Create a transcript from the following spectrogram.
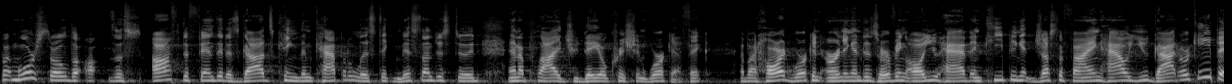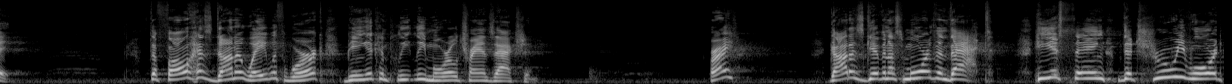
But more so, the, uh, the oft defended as God's kingdom capitalistic, misunderstood, and applied Judeo Christian work ethic about hard work and earning and deserving all you have and keeping it, justifying how you got or keep it. The fall has done away with work being a completely moral transaction. Right? God has given us more than that. He is saying the true reward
